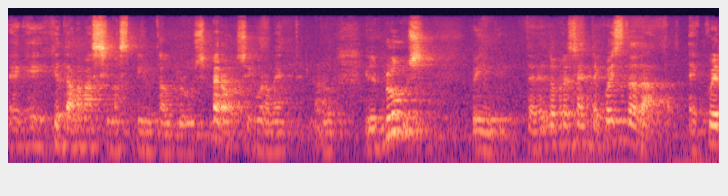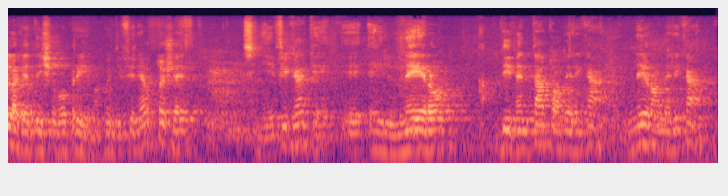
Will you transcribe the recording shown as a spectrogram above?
eh, che, che, dà la massima spinta al blues, però sicuramente il blues, quindi tenendo presente questa data, è quella che dicevo prima, quindi fine 800, significa che è, è il nero diventato americano, il nero americano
